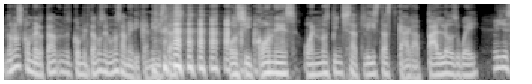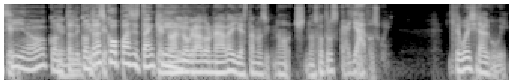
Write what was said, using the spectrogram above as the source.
No nos convirtamos en unos americanistas, o sicones, o en unos pinches atlistas cagapalos, güey. Oye, sí, ¿no? Con, que- tre- con que- tres copas están Que no han logrado nada y ya están. nos- No, nosotros callados, güey. Te voy a decir algo, güey.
